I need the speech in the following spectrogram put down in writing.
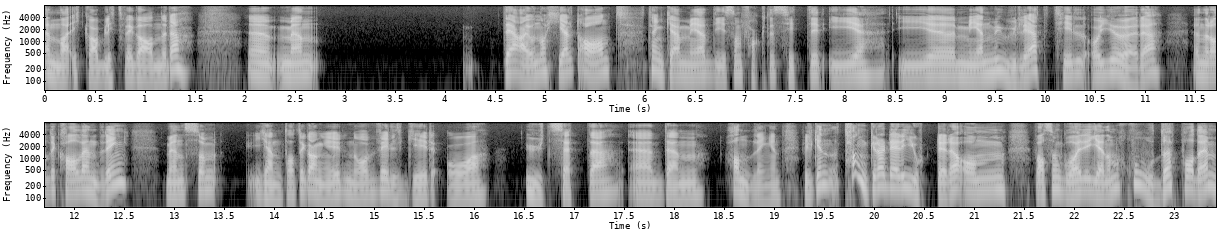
ennå ikke har blitt veganere. Eh, Men det er jo noe helt annet, tenker jeg, med de som faktisk sitter i, i, med en mulighet til å gjøre en radikal endring, men som gjentatte ganger nå velger å utsette eh, den handlingen. Hvilke tanker har dere gjort dere om hva som går gjennom hodet på dem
